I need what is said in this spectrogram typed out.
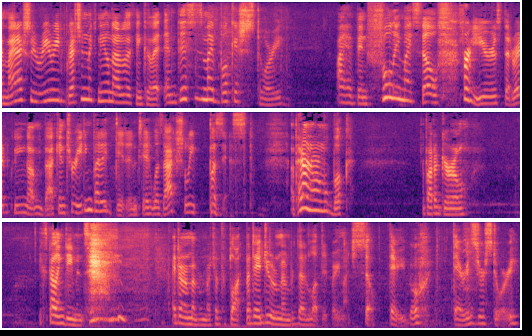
I might actually reread Gretchen McNeil now that I think of it, and this is my bookish story. I have been fooling myself for years that Red Queen got me back into reading, but it didn't. It was actually Possessed. A paranormal book about a girl expelling demons. I don't remember much of the plot, but I do remember that I loved it very much. So, there you go. There is your story.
